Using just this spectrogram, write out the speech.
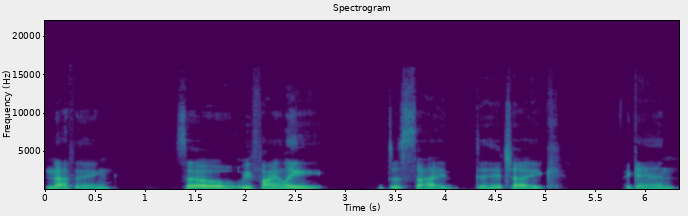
Nothing. So we finally decide to hitchhike again.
